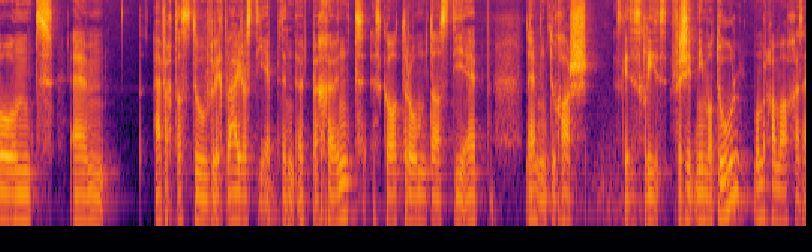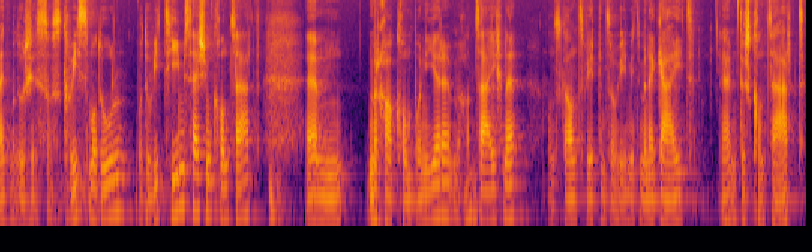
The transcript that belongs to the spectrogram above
Und ähm, einfach, dass du vielleicht weißt, was die App dann etwa könnte. Es geht darum, dass die App, ähm, du kannst, es gibt ein kleines, verschiedene Module, die man machen kann. Eine Modul ist so ein Quiz-Modul, wo du wie Teams hast im Konzert. Ähm, man kann komponieren, man kann zeichnen und das Ganze wird dann so wie mit einem Guide ähm, das Konzert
